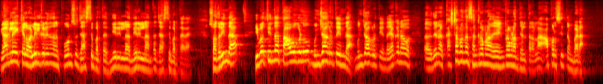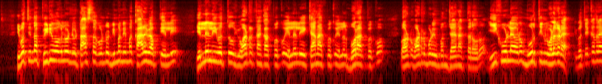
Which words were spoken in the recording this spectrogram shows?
ಈಗಾಗಲೇ ಕೆಲವು ಹಳ್ಳಿಗಳ ಕಡೆಯಿಂದ ನನಗೆ ಫೋನ್ಸು ಜಾಸ್ತಿ ಬರ್ತಾ ಇದೆ. ನೀರಿಲ್ಲ ನೀರಿಲ್ಲ ಅಂತ ಜಾಸ್ತಿ ಬರ್ತಾ ಇದೆ. ಸೊ ಅದರಿಂದ ಇವತ್ತಿಂದ ತಾವುಗಳು ಮುಂಜಾಗ್ರತೆಯಿಂದ ಮುಂಜಾಗ್ರತೆಯಿಂದ ಯಾಕೆ ನಾವು ಅದೇನೋ ಕಷ್ಟ ಬಂದಾಗ ಸಂಕ್ರಮಣ ಸಂಕ್ರಮಣ ಅಂತ ಹೇಳ್ತಾರಲ್ಲ, ಆ ಪರಿಸ್ಥಿತಿ ನಮ್ಗೆ ಬೇಡ. ಇವತ್ತಿಂದ ಪಿ ಡಿ ಒಗಳು ನೀವು ಟಾಸ್ ತಗೊಂಡು ನಿಮ್ಮ ನಿಮ್ಮ ಕಾರ್ಯವ್ಯಾಪ್ತಿಯಲ್ಲಿ ಎಲ್ಲೆಲ್ಲಿ ಇವತ್ತು ವಾಟರ್ ಟ್ಯಾಂಕ್ ಹಾಕಬೇಕು, ಎಲ್ಲೆಲ್ಲಿ ಕ್ಯಾನ್ ಹಾಕಬೇಕು, ಎಲ್ಲೆಲ್ಲಿ ಬೋರ್ ಹಾಕಬೇಕು ವಾಟರ್ ವಾಟರ್ ಬೋರ್ಡಿಗೆ ಬಂದು ಜಾಯ್ನ್ ಆಗ್ತಾರೆ ಅವರು. ಈ ಕೂಡಲೇ ಅವರು ಮೂರು ತಿಂಗಳು ಒಳಗಡೆ, ಇವತ್ತು ಯಾಕಂದರೆ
